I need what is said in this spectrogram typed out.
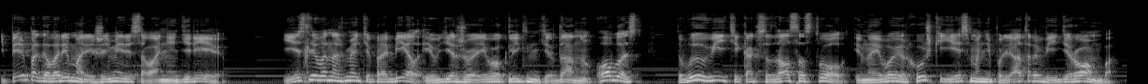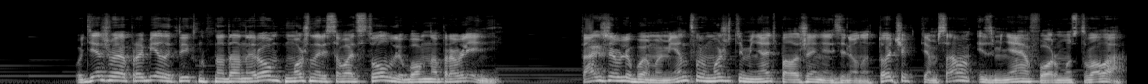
Теперь поговорим о режиме рисования деревьев. Если вы нажмете пробел и удерживая его кликните в данную область, то вы увидите как создался ствол и на его верхушке есть манипулятор в виде ромба. Удерживая пробел и кликнув на данный ромб, можно рисовать ствол в любом направлении. Также в любой момент вы можете менять положение зеленых точек, тем самым изменяя форму ствола.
